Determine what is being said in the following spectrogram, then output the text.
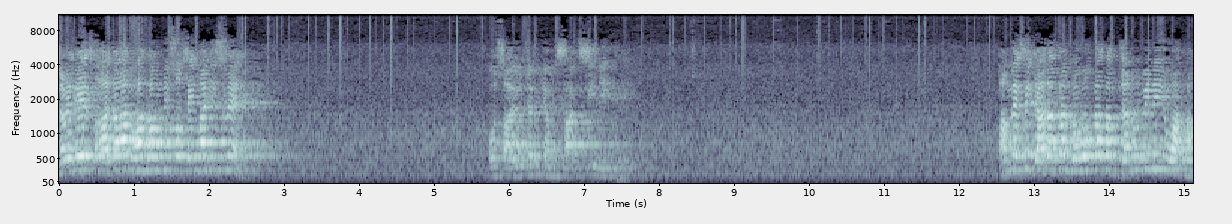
जब देश आज़ाद हुआ था उन्नीस सौ सैंतालीस में उस आयोजन के हम साक्षी नहीं थे। हम में से ज़्यादातर लोगों का तब जन्म भी नहीं हुआ था।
